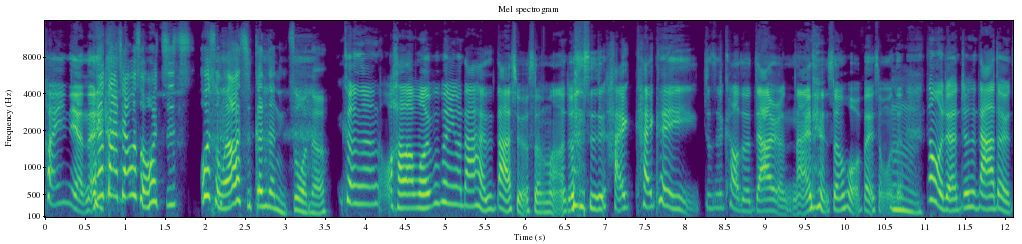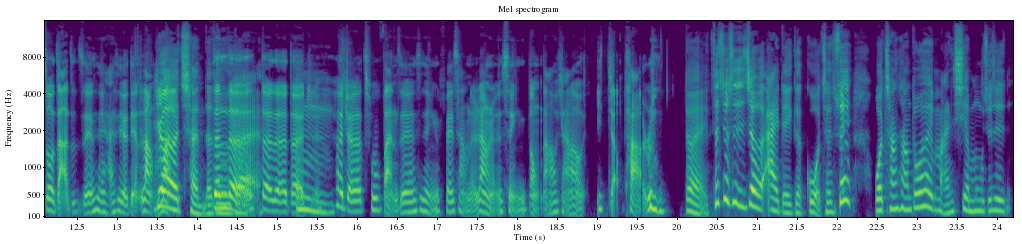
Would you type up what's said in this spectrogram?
快一年呢。那大家为什么会支持？为什么要一直跟着你做呢？可能好了，某一部分因为大家还是大学生嘛，就是还还可以，就是靠着家人拿一点生活费什么的。嗯、但我觉得，就是大家对于做杂志这件事情还是有点浪漫热忱的，真的，对对对会觉得出版这件事情非常的让人心动，然后想要一脚踏入。对，这就是热爱的一个过程。所以我常常都会蛮羡慕，就是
